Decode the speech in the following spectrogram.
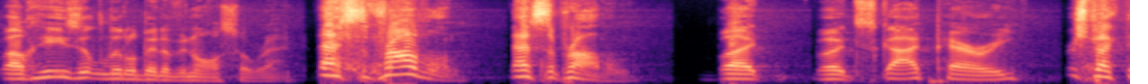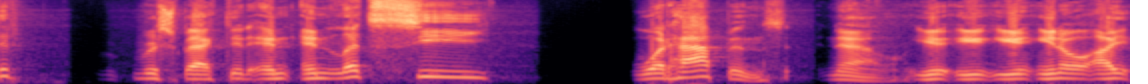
Well, he's a little bit of an also ran. that's the problem. That's the problem. But, but Scott Perry, Respected. respected, and, and let's see what happens now. You, you, you know, I,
